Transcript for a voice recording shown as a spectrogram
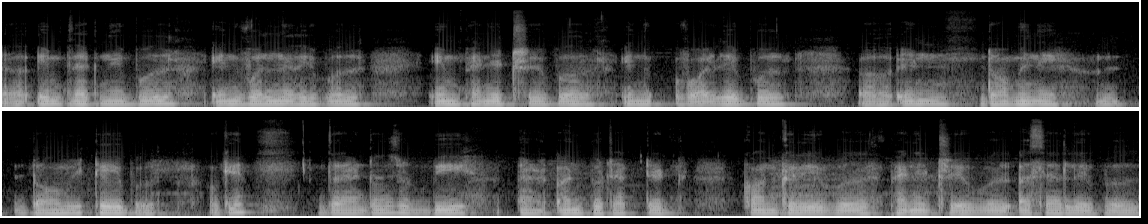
uh, impregnable invulnerable impenetrable inviolable uh, indomitable okay? The antonyms would be uh, unprotected conquerable penetrable assailable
